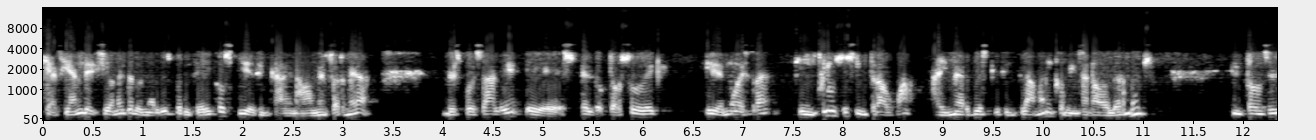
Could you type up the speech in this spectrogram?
que hacían lesiones de los nervios periféricos y desencadenaban la enfermedad. Después sale eh, el doctor Sudek y demuestra que incluso sin trauma hay nervios que se inflaman y comienzan a doler mucho. Entonces,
